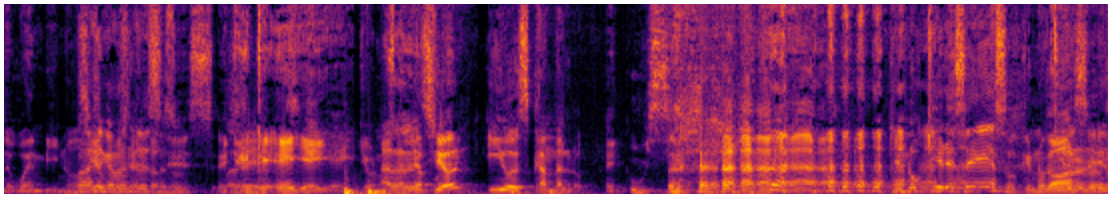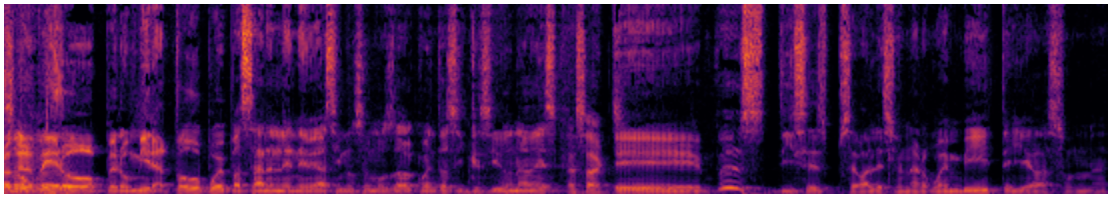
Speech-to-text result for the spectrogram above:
de Wemby, ¿no? Básicamente 100%. es eso. Es- que- Básicamente que- es ey, eso. ey, ey, yo no A la lesión y o escándalo. Eh, uy, sí. que no quieres eso, que no, No, quieres no, no, no eso, pero, pero mira, todo puede pasar en la NBA si nos hemos dado cuenta, así que si de una vez, eh, pues dices, pues, se va a lesionar Wemby, te llevas una,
